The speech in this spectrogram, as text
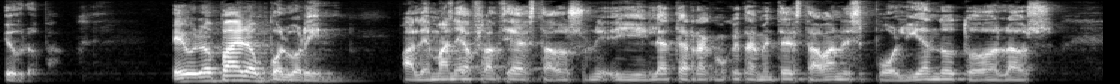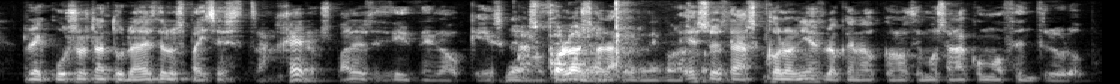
Europa. Europa era un polvorín. Alemania, Francia, Estados Unidos y Inglaterra concretamente estaban expoliando todos los recursos naturales de los países extranjeros, ¿vale? Es decir, de lo que es De las colonias. ahora- de eso es de las colonias, lo que nos conocemos ahora como Centro Europa.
